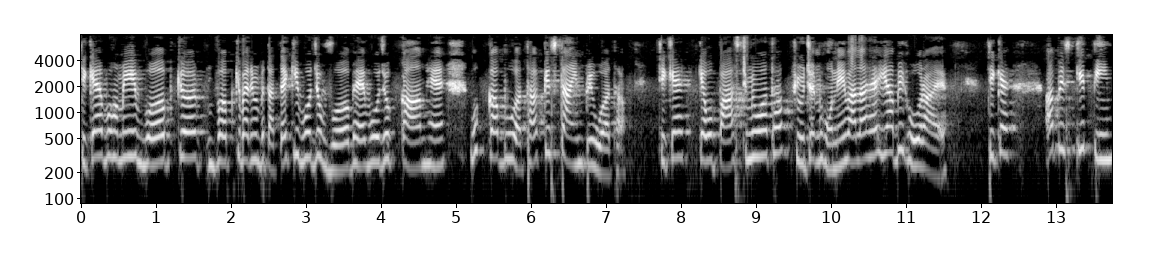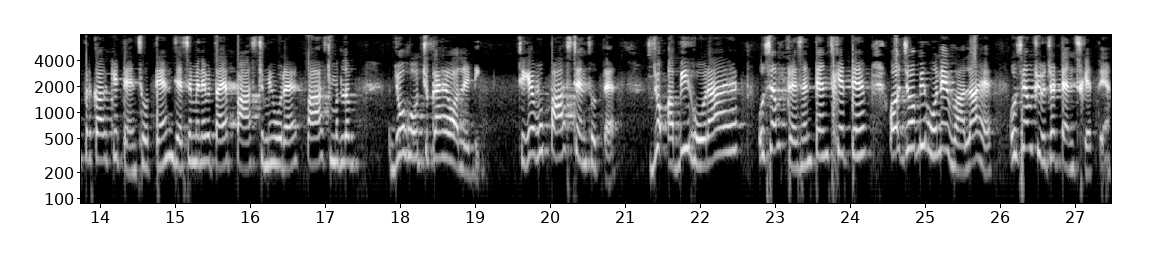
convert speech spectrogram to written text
ठीक है, वो हमें वर्ब के वर्ब के बारे में बताता है कि वो जो वर्ब है, वो जो काम है, वो कब हुआ था, किस टाइम पे हुआ था। ठीक है, क्या वो पास्ट में हुआ था फ्यूचर में होने वाला है या अभी हो रहा है। ठीक है, अब इसके तीन प्रकार के टेंस होते हैं। जैसे मैंने बताया पास्ट में हो रहा है। पास्ट मतलब जो हो चुका है ऑलरेडी ठीक है, वो पास्ट टेंस होता है। जो अभी हो रहा है, उसे हम प्रेजेंट टेंस कहते हैं और जो अभी होने वाला है, उसे हम फ्यूचर टेंस कहते हैं।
